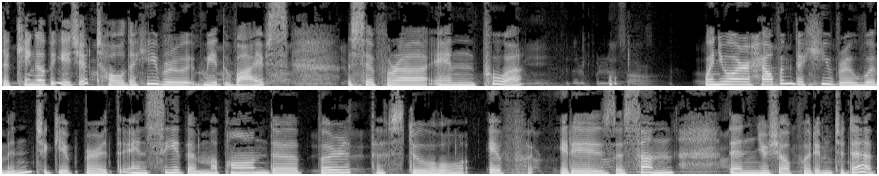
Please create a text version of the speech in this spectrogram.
the king of Egypt told the Hebrew midwives, Shiphrah and Puah, when you are helping the Hebrew women to give birth and see them upon the birth stool, if it is a son, then you shall put him to death.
